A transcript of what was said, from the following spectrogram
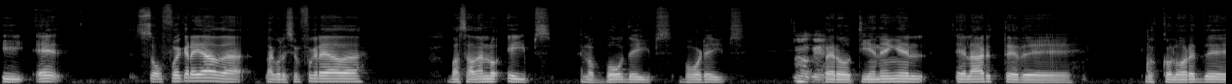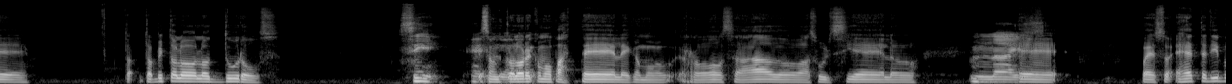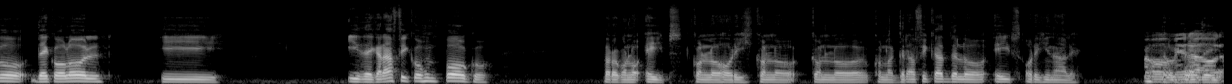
Y eh, so fue creada, la colección fue creada basada en los apes, en los board apes, board apes. Okay. Pero tienen el, el arte de los colores de ¿Tú has visto los, los doodles? Sí. Que son colores como pasteles, como rosado, azul cielo. Nice. Eh, pues es este tipo de color y, y de gráficos un poco, pero con los apes, con los con los, con los, con las gráficas de los apes originales. Oh, mira, ahora,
